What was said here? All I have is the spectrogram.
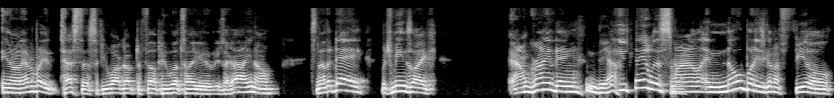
you know, and everybody tests this. If you walk up to Philip, he will tell you he's like, ah, you know, it's another day, which means like I'm grinding. yeah. But you say it with a smile, and nobody's gonna feel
